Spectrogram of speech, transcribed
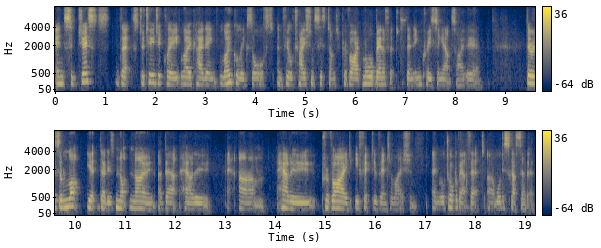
and suggests that strategically locating local exhaust and filtration systems provide more benefit than increasing outside air. There is a lot yet that is not known about how to um, how to provide effective ventilation, and we'll talk about that. Uh, we'll discuss that at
